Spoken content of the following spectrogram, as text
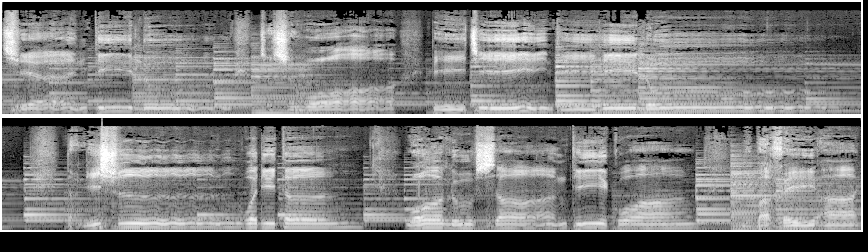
前的路。这是我必经的路，但你是我的灯，我路上的光，你把黑暗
